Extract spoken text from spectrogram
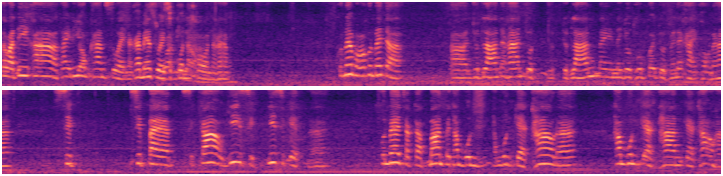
สวัสดีค่ะ ไทยนิยมคามสวยนะคะ แม่สวยสกลนครนะคะคุณแม่บอกว่าคุณแม่จะหยุดร้านนะคะหยุดหยุดหยุดร้านในใน u t u b e ก็หยุดไม่ได้ขายของนะคะสิบสิบแปดสิบเก้ายี่สิบยี่สิบเอ็ดนะคุณแม่จะกลับบ้านไปทำบุญทำบุญแกกข้าวนะทำบุญแกกทานแกกข้าวหา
